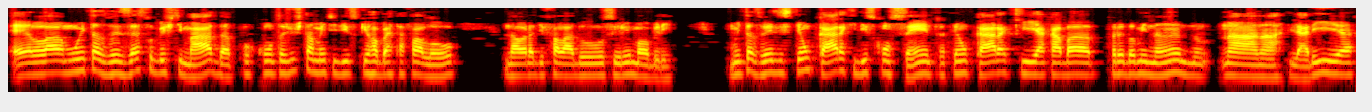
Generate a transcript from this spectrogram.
ela muitas vezes é subestimada por conta justamente disso que Roberta falou na hora de falar do Ciro Immobile. Muitas vezes tem um cara que desconcentra, tem um cara que acaba predominando na, na artilharia,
